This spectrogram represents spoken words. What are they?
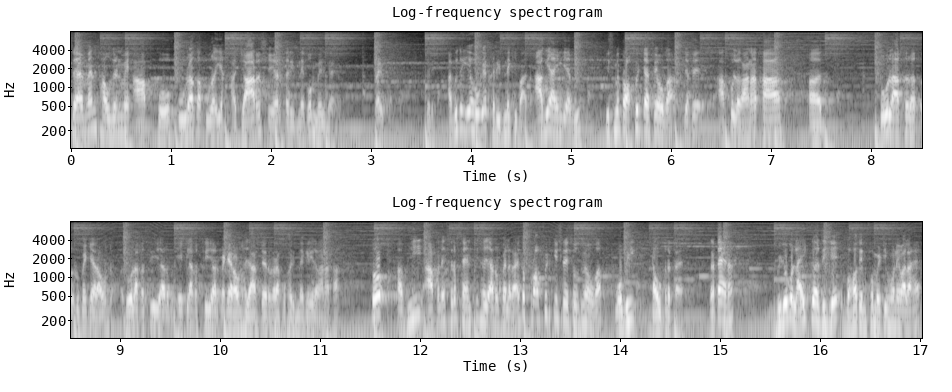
seven thousand में आपको पूरा का पूरा ये हज़ार शेयर खरीदने को मिल जाएगा। राइट अभी तो ये हो गया खरीदने की बात। आगे आएँगे अभी। इसमें प्रॉफिट कैसे होगा? जैसे आपको लगाना था दो लाख रुपए के अराउंड दो लाख अस्सी हज़ार, एक लाख अस्सी हज़ार के अराउंड हज़ार शेयर खरीदने के लिए लगाना था तो अभी आपने सिर्फ़ सैंतीस हज़ार रुपये लगाए तो प्रॉफिट किस रेशो में होगा? वो भी डाउट रहता है। रहता है ना? वीडियो को लाइक कर दीजिए, बहुत इन्फॉर्मेटिव होने वाला है।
